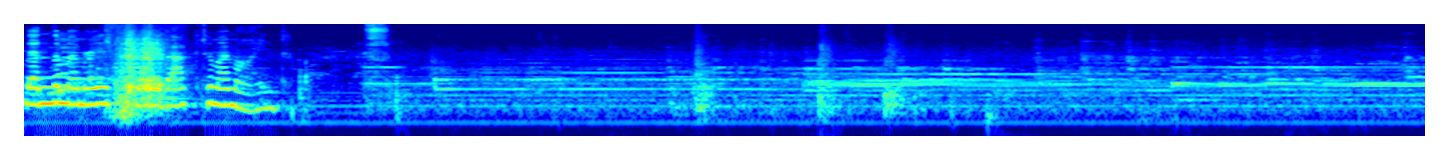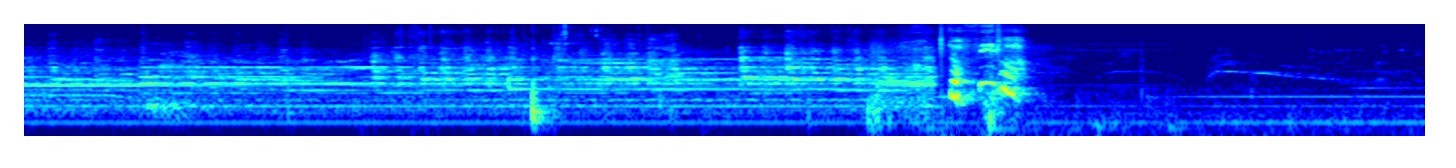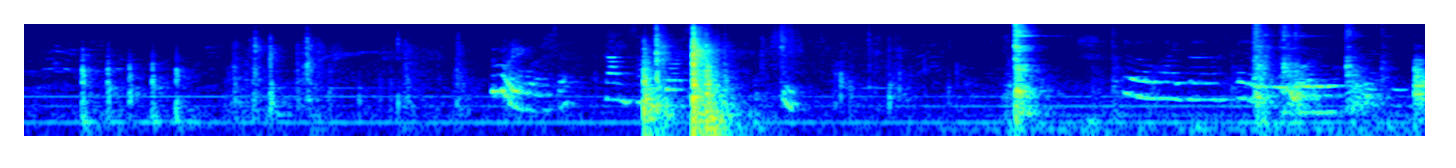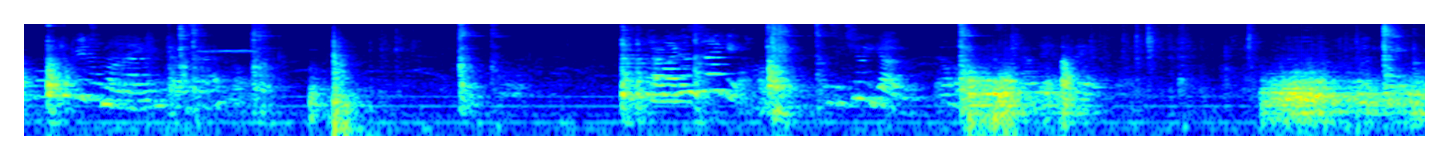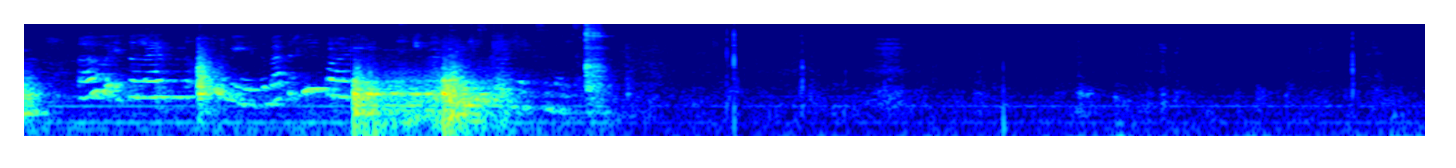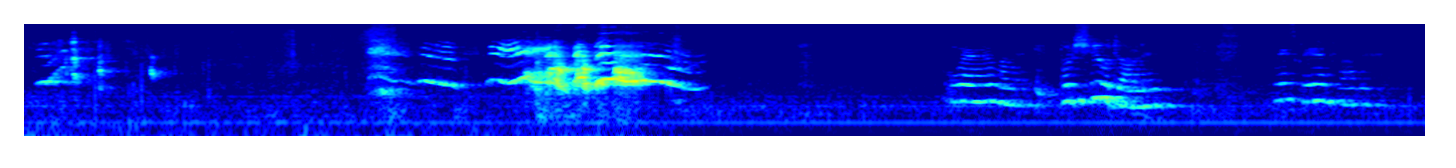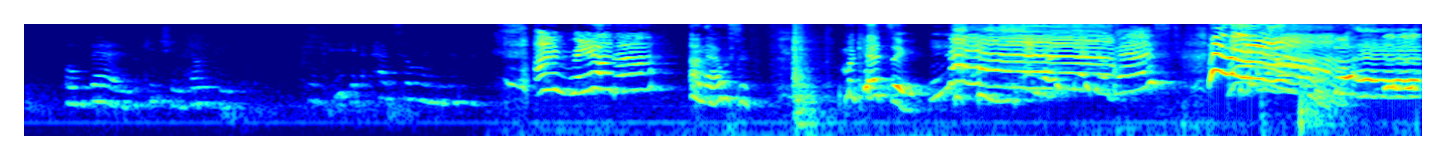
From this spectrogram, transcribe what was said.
Then the memories flooded back to my mind. The fever! Found some doors. I? Bush Hill, darling. Where's grandfather? Over there in the kitchen helping. Okay, I've had so many memories. I'm Rihanna! I'm Allison. Mackenzie. Naya!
